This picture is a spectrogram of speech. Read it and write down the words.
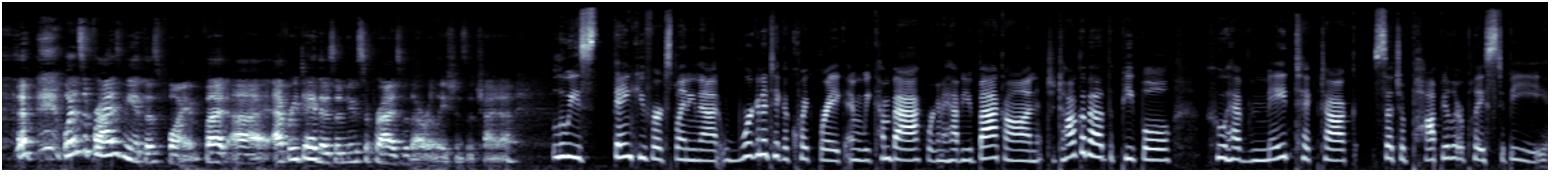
wouldn't surprise me at this point but uh, every day there's a new surprise with our relations with china. Louise, thank you for explaining that. We're going to take a quick break and when we come back, we're going to have you back on to talk about the people who have made TikTok such a popular place to be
